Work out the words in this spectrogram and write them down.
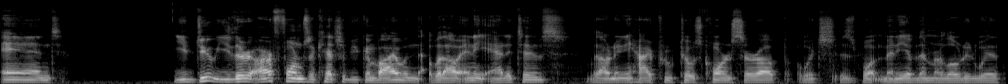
And you do, there are forms of ketchup you can buy without any additives without any high fructose corn syrup, which is what many of them are loaded with.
